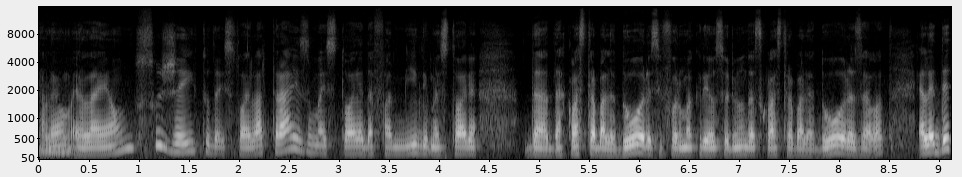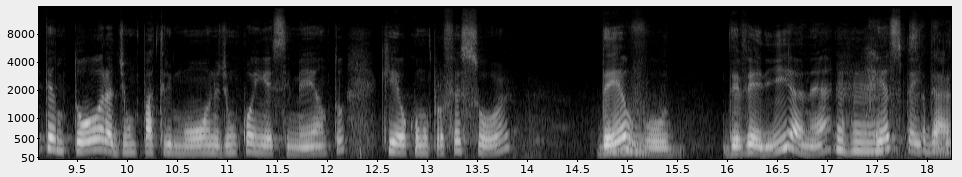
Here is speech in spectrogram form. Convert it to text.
Ela, é, um, ela é um sujeito da história, ela traz uma história da família, uma história da, da, classe trabalhadora, se for uma criança oriunda das classes trabalhadoras, ela, ela é detentora de um patrimônio, de um conhecimento que eu, como professor, devo, uhum. deveria, né, uhum. respeitar.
